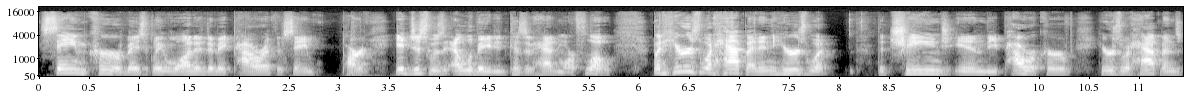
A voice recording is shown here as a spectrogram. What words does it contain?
same curve, basically wanted to make power at the same part. It just was elevated because it had more flow. But here's what happened, and here's what the change in the power curve. Here's what happens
